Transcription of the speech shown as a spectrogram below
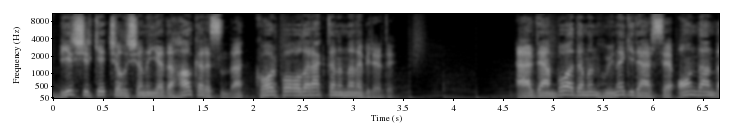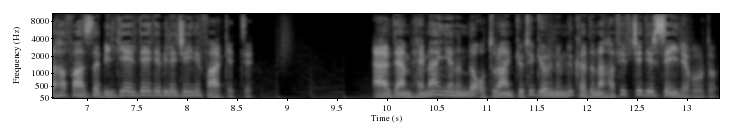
Bir şirket çalışanı ya da halk arasında, korpo olarak tanımlanabilirdi. Erdem bu adamın huyuna giderse ondan daha fazla bilgi elde edebileceğini fark etti. Erdem hemen yanında oturan kötü görünümlü kadına hafifçe dirseğiyle vurdu.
